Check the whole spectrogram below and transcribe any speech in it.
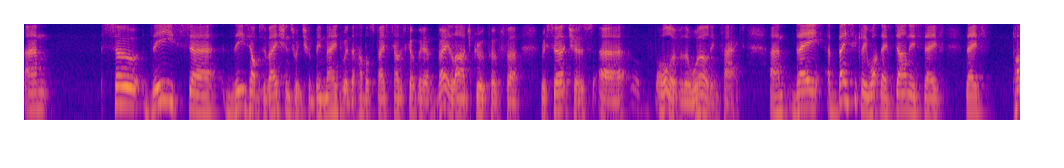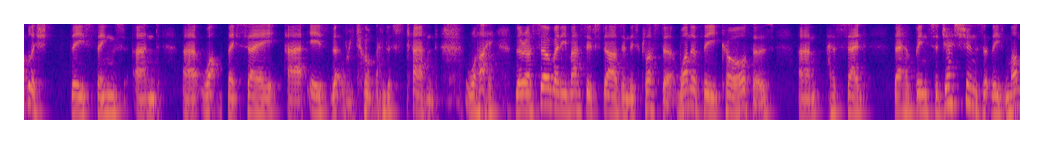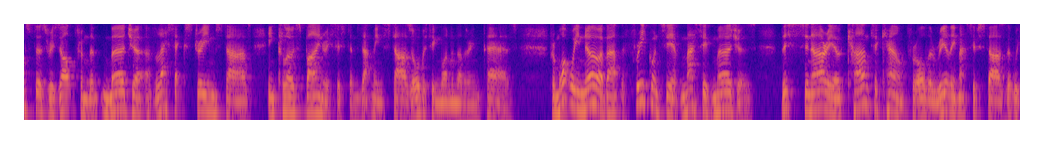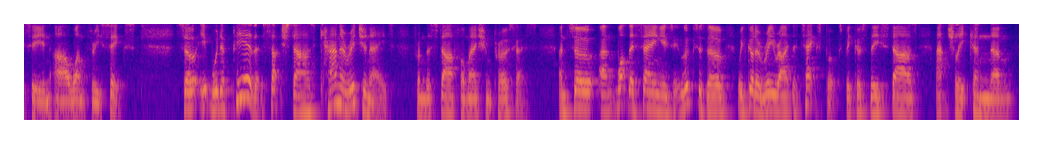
Um, so these uh, these observations, which have been made with the Hubble Space Telescope, with a very large group of uh, researchers uh, all over the world, in fact, um, they uh, basically what they've done is they've they've published these things and. Uh, what they say uh, is that we don't understand why there are so many massive stars in this cluster. One of the co-authors um, has said there have been suggestions that these monsters result from the merger of less extreme stars in close binary systems. That means stars orbiting one another in pairs. From what we know about the frequency of massive mergers, this scenario can't account for all the really massive stars that we see in R136. So it would appear that such stars can originate from the star formation process. And so um, what they're saying is it looks as though we've got to rewrite the textbooks because these stars actually can um,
